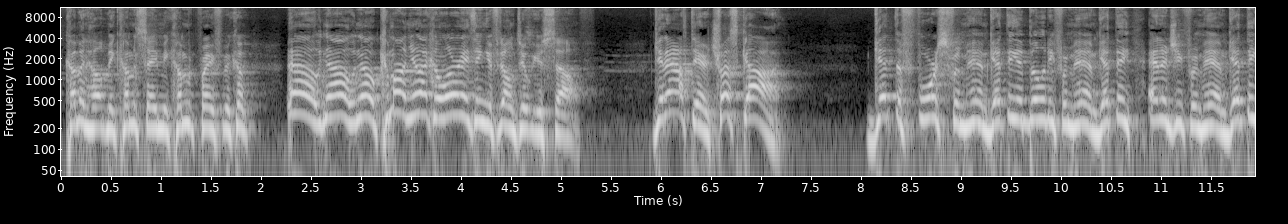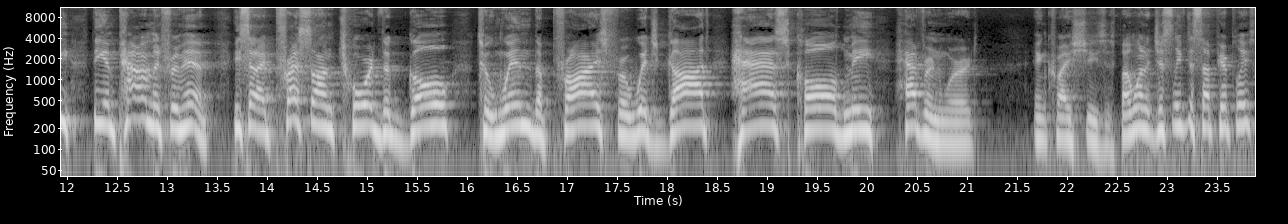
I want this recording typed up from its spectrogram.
come and help me, come and save me, come and pray for me. Come. No, no, no. Come on. You're not going to learn anything if you don't do it yourself. Get out there. Trust God. Get the force from Him. Get the ability from Him. Get the energy from Him. Get the, the empowerment from Him. He said, I press on toward the goal to win the prize for which God has called me heavenward in Christ Jesus. But I want to just leave this up here, please.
